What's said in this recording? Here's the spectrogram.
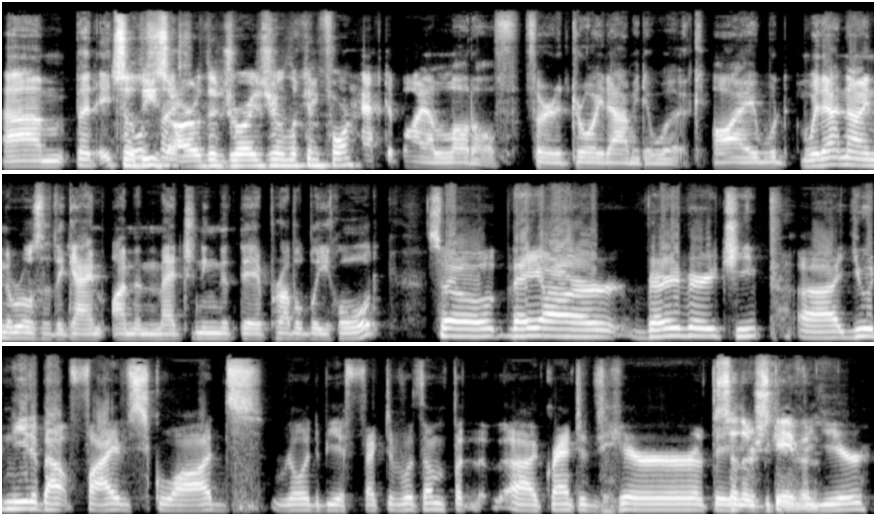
Um, but it's So these are the droids you're looking for? have to buy a lot of for a droid army to work. I would, without knowing the rules of the game, I'm imagining that they're probably horde. So they are very, very cheap. Uh, you would need about five squads really to be effective with them. But uh, granted, here at the So they're beginning of the year,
